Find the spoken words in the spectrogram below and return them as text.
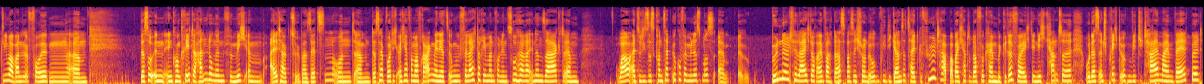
Klimawandelfolgen, ähm, das so in, in konkrete Handlungen für mich im Alltag zu übersetzen. Und ähm, deshalb wollte ich euch einfach mal fragen, wenn jetzt irgendwie vielleicht auch jemand von den ZuhörerInnen sagt, ähm, wow, also dieses Konzept Ökofeminismus ähm, äh, bündelt vielleicht auch einfach das, was ich schon irgendwie die ganze Zeit gefühlt habe, aber ich hatte dafür keinen Begriff, weil ich den nicht kannte oder es entspricht irgendwie total meinem Weltbild.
